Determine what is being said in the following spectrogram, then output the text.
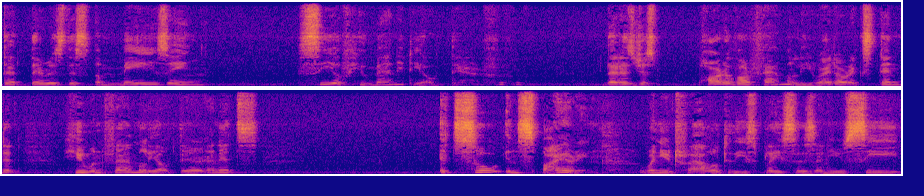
that there is this amazing sea of humanity out there that is just part of our family, right? Our extended human family out there, and it's it's so inspiring when you travel to these places and you see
